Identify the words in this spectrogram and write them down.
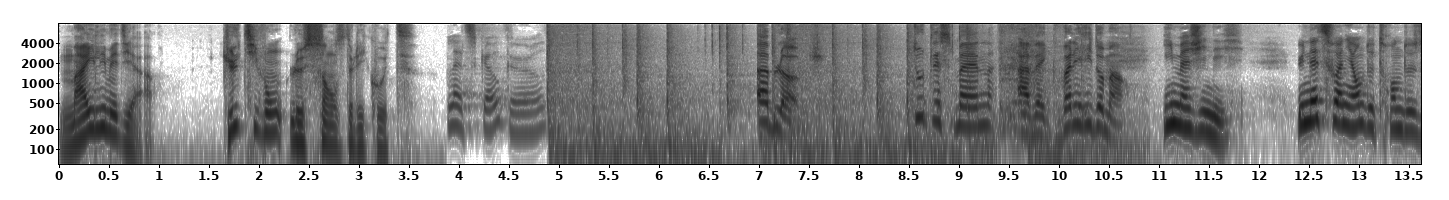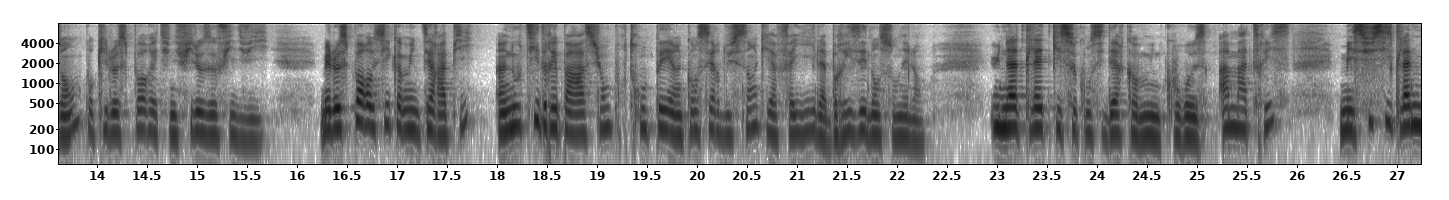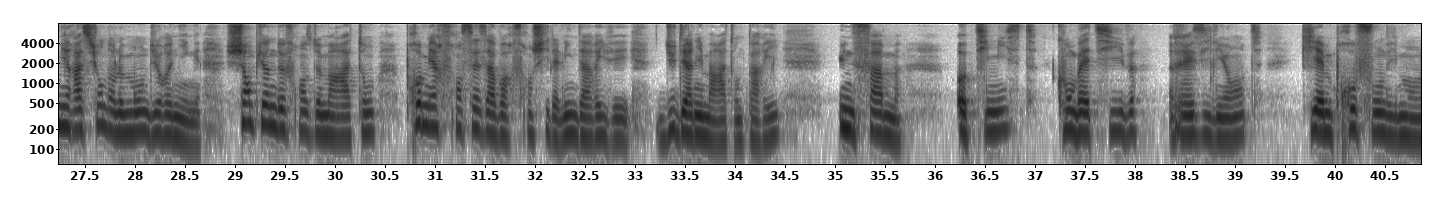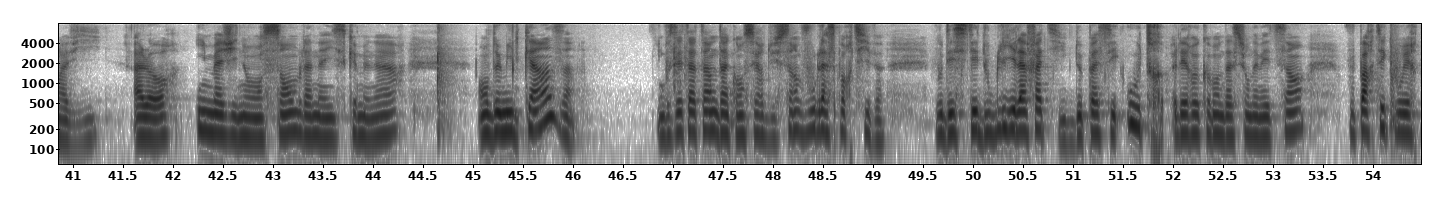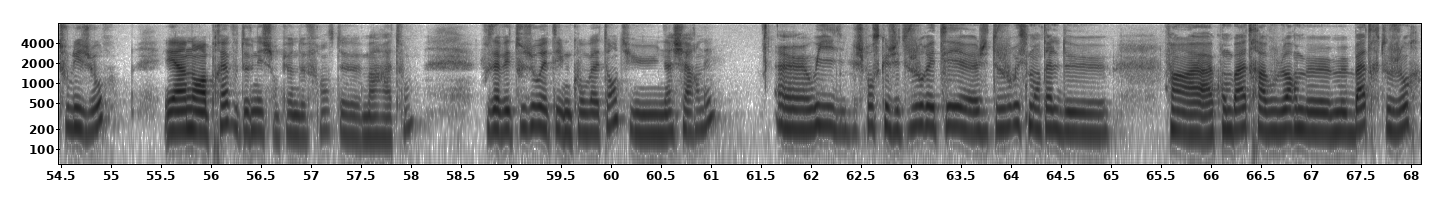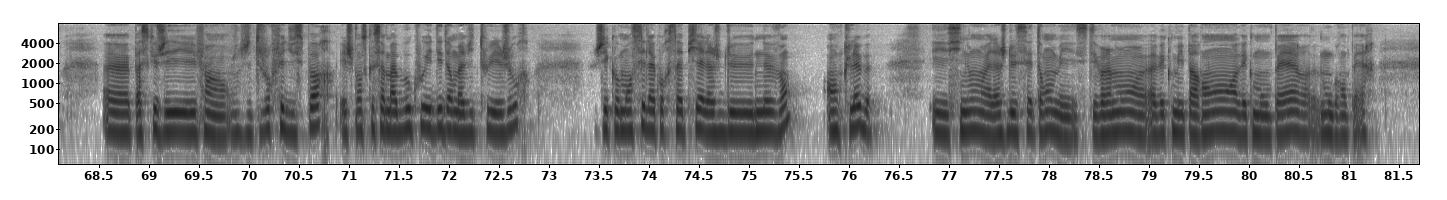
Mail immédiat. Cultivons le sens de l'écoute. Let's go, girl. À bloc. Toutes les semaines avec Valérie Domain. Imaginez une aide-soignante de 32 ans pour qui le sport est une philosophie de vie, mais le sport aussi comme une thérapie, un outil de réparation pour tromper un cancer du sein qui a failli la briser dans son élan. Une athlète qui se considère comme une coureuse amatrice, mais suscite l'admiration dans le monde du running. Championne de France de marathon, première française à avoir franchi la ligne d'arrivée du dernier marathon de Paris. Une femme optimiste, combative, résiliente, qui aime profondément la vie. Alors, imaginons ensemble Anaïs Kemener. En 2015, vous êtes atteinte d'un cancer du sein, vous la sportive. Vous décidez d'oublier la fatigue, de passer outre les recommandations des médecins. Vous partez courir tous les jours. Et un an après, vous devenez championne de France de marathon. Vous avez toujours été une combattante, une acharnée? Euh, Oui, je pense que j'ai toujours été, euh, j'ai toujours eu ce mental de, enfin, à combattre, à vouloir me, battre toujours, euh, parce que j'ai, enfin, j'ai toujours fait du sport et je pense que ça m'a beaucoup aidé dans ma vie de tous les jours. J'ai commencé la course à pied à l'âge de 9 ans en club et sinon à l'âge de 7 ans, mais c'était vraiment avec mes parents, avec mon père, mon grand-père.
